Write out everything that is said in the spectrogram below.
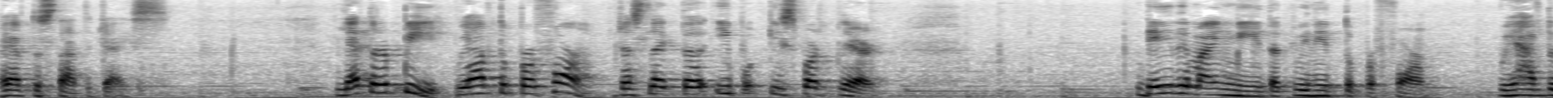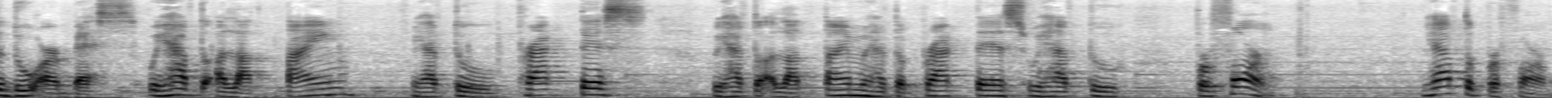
We have to strategize. Letter P, we have to perform, just like the esports player. They remind me that we need to perform. We have to do our best. We have to allot time. We have to practice. We have to allot time. We have to practice. We have to perform. We have to perform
